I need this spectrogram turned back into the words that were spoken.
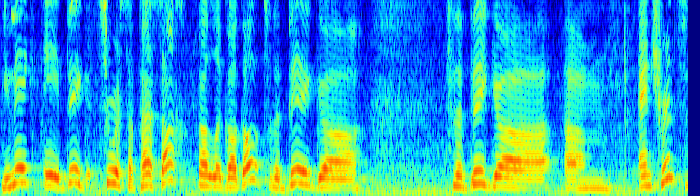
You make a big Tzuras Pesach uh, Gadol to the big uh, to the big uh, um, entrance.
